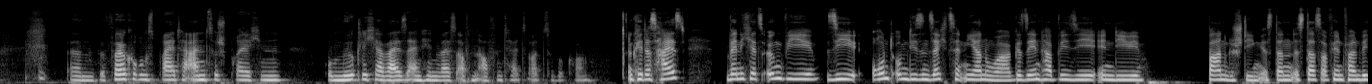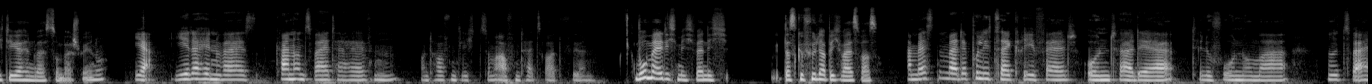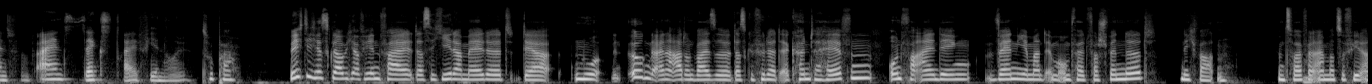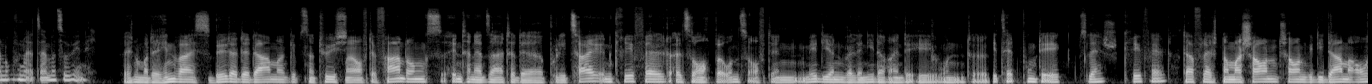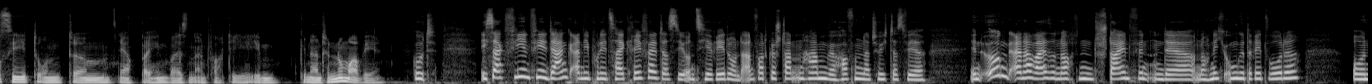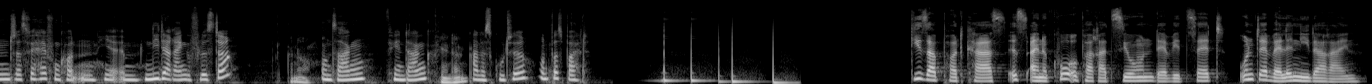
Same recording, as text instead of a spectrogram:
ähm, Bevölkerungsbreite anzusprechen, um möglicherweise einen Hinweis auf einen Aufenthaltsort zu bekommen. Okay, das heißt, wenn ich jetzt irgendwie sie rund um diesen 16. Januar gesehen habe, wie sie in die Bahn gestiegen ist, dann ist das auf jeden Fall ein wichtiger Hinweis zum Beispiel, ne? Ja, jeder Hinweis kann uns weiterhelfen und hoffentlich zum Aufenthaltsort führen. Wo melde ich mich, wenn ich das Gefühl habe, ich weiß was? Am besten bei der Polizei Krefeld unter der Telefonnummer 02151 6340. Super. Wichtig ist, glaube ich, auf jeden Fall, dass sich jeder meldet, der nur in irgendeiner Art und Weise das Gefühl hat, er könnte helfen. Und vor allen Dingen, wenn jemand im Umfeld verschwindet, nicht warten. Im Zweifel einmal zu viel anrufen als einmal zu wenig. Vielleicht nochmal der Hinweis, Bilder der Dame gibt es natürlich auf der Fahndungs-Internetseite der Polizei in Krefeld, als auch bei uns auf den Medien, welleniederrhein.de und äh, gz.de slash Krefeld. Da vielleicht nochmal schauen, schauen, wie die Dame aussieht und ähm, ja, bei Hinweisen einfach die eben genannte Nummer wählen. Gut. Ich sage vielen, vielen Dank an die Polizei Krefeld, dass Sie uns hier Rede und Antwort gestanden haben. Wir hoffen natürlich, dass wir in irgendeiner Weise noch einen Stein finden, der noch nicht umgedreht wurde und dass wir helfen konnten hier im Niederrheingeflüster. Genau. Und sagen vielen Dank. Vielen Dank. Alles Gute und bis bald. Dieser Podcast ist eine Kooperation der WZ und der Welle Niederrhein.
